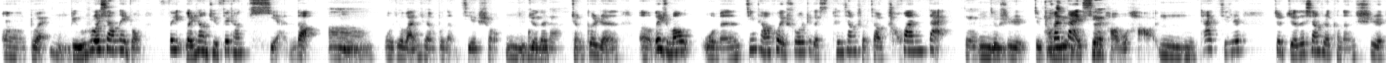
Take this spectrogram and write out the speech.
嗯，对，比如说像那种。非闻上去非常甜的，嗯，我就完全不能接受，就觉得整个人，呃，为什么我们经常会说这个喷香水叫穿戴？对，就是就穿戴性好不好？嗯嗯，他其实就觉得香水可能是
